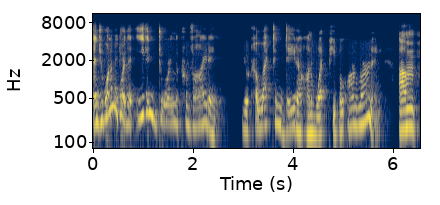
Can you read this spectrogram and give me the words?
And you want to make sure that even during the providing, you're collecting data on what people are learning. Um,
